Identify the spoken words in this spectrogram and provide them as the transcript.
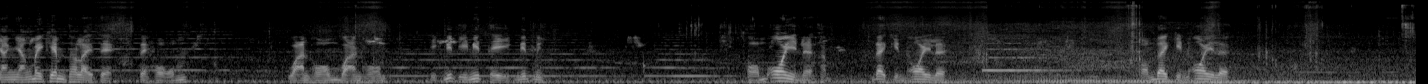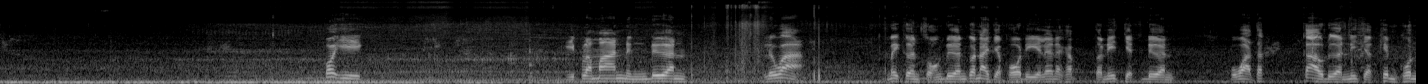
ยังยังไม่เข้มเท่าไหร่แต่แต่หอม หวานหอมหวานหอม อีกนิดอีกนิดเทอีกนิดหนึงหอมอ้อยเลยครับ ได้กลิ่นอ้อยเลย หอมได้กลิ่นอ้อยเลย ก็อีก อีกประมาณหนึ่งเดือน หรือว่าไม่เกินสองเดือนก็น่าจะพอดีแล้วนะครับ ตอนนี้เจ็ดเดือน เพราะว่าถ้าเก้าเดือนนี่จะเข้มข้น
